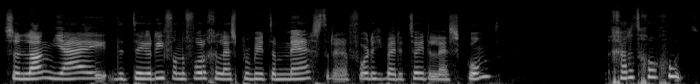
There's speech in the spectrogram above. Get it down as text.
Zolang jij de theorie van de vorige les probeert te masteren voordat je bij de tweede les komt, gaat het gewoon goed.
